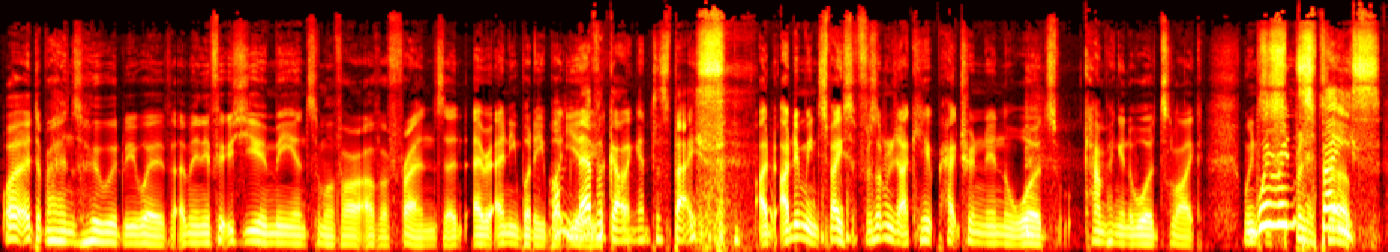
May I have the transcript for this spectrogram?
Well, it depends who would be with. I mean, if it was you, and me, and some of our other friends, and anybody but you. I'm you. never going into space. I, I didn't mean space. For some reason, I keep picturing in the woods, camping in the woods. Like We We're in space. up.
